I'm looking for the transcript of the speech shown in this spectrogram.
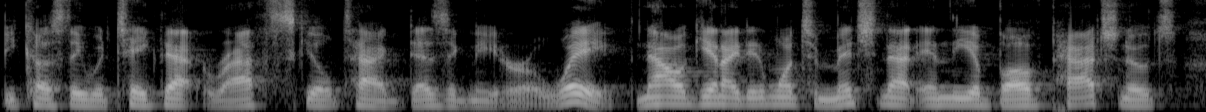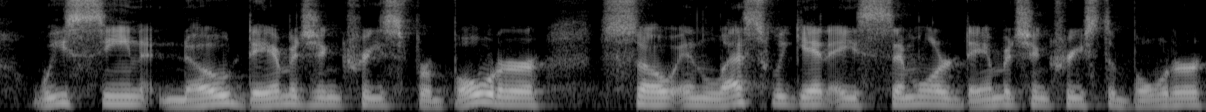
because they would take that wrath skill tag designator away. Now, again, I did want to mention that in the above patch notes, we've seen no damage increase for Boulder. So unless we get a similar damage increase to Boulder,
